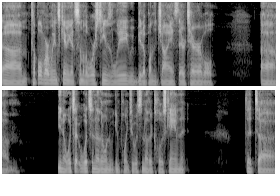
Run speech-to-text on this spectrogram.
Um, a couple of our wins came against some of the worst teams in the league. We beat up on the Giants; they're terrible. Um, you know what's a, what's another one we can point to? What's another close game that that uh,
